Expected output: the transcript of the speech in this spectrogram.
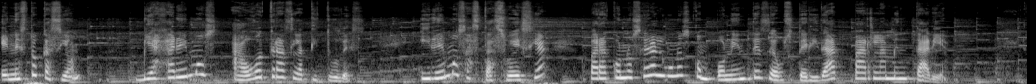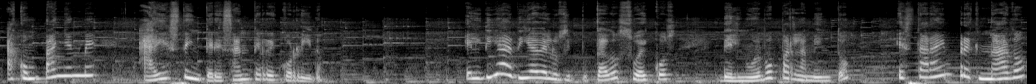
En esta ocasión, viajaremos a otras latitudes. Iremos hasta Suecia para conocer algunos componentes de austeridad parlamentaria. Acompáñenme a este interesante recorrido. El día a día de los diputados suecos del nuevo Parlamento estará impregnado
